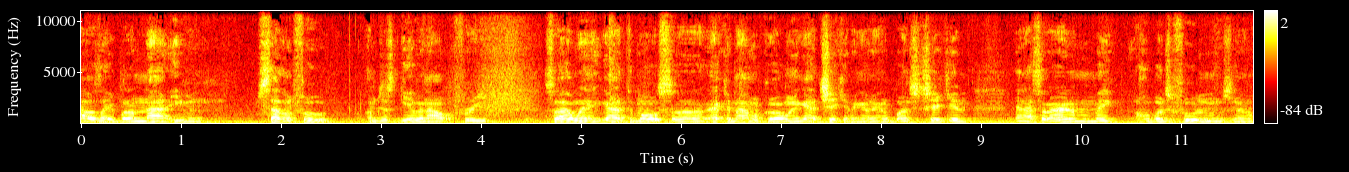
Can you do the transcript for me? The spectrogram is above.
I was like, but I'm not even selling food. I'm just giving out free So I went and got the most uh, economical. I went and got chicken. I got, I got a bunch of chicken, and I said, all right, I'm gonna make a whole bunch of food, and I'm just gonna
